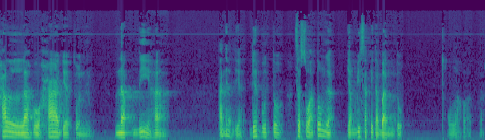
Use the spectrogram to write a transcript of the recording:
halahu hajatun naqdiha, tanya dia, dia butuh sesuatu enggak yang bisa kita bantu? Allahu Akbar.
